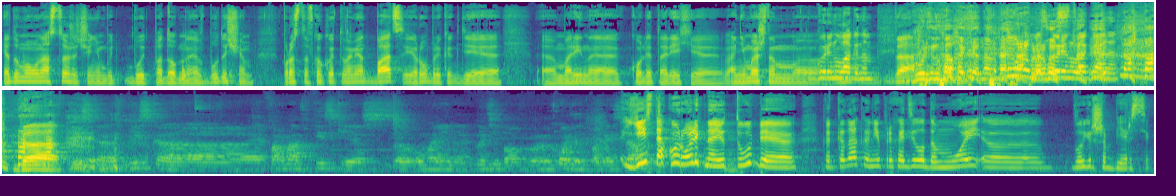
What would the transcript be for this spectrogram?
Я думаю, у нас тоже что-нибудь будет подобное в будущем. Просто в какой-то момент бац, и рубрика, где э, Марина колет орехи анимешным... э, Гурен Лаганом. Да, Гурен Лаганом. Муром из Гурен Лагана. да. Э, формат вписки с, у Марины. Ну, типа, в- ходят по гостям. Есть такой ролик на Ютубе, как когда ко мне приходила домой э, блогерша Берсик.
